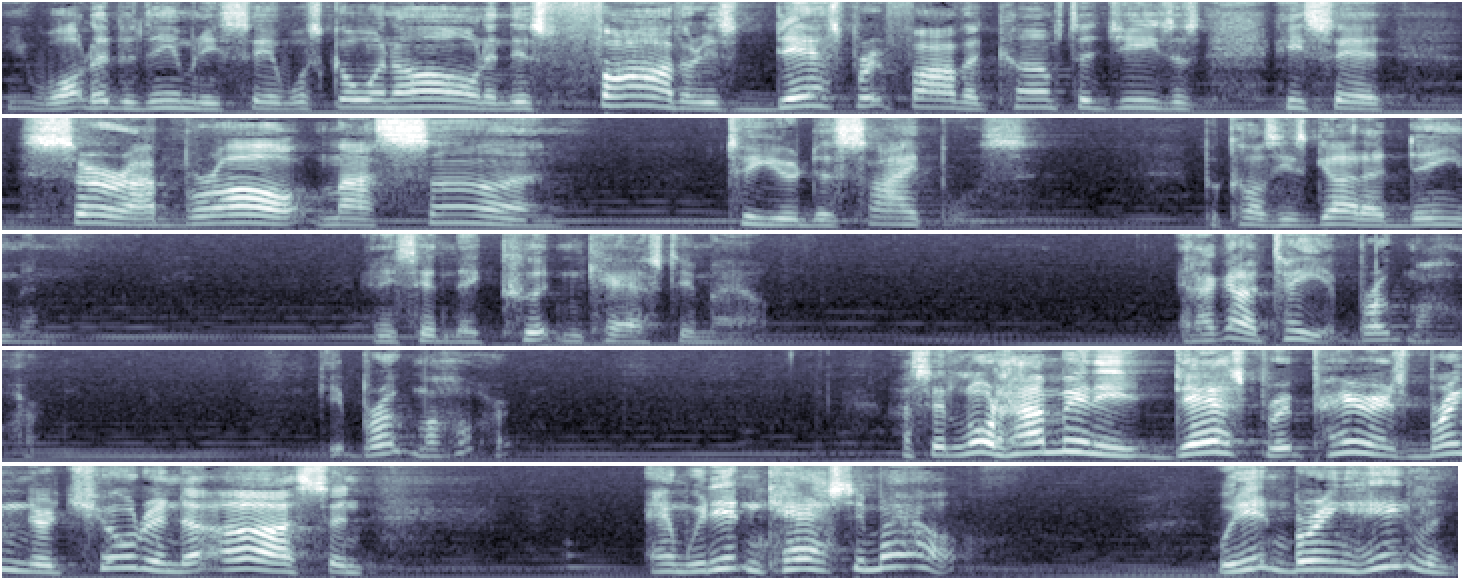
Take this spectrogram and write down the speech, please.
he walked up to them and he said, What's going on? And this father, this desperate father, comes to Jesus. He said, Sir, I brought my son to your disciples because he's got a demon. And he said, They couldn't cast him out. And I got to tell you, it broke my heart. It broke my heart. I said, Lord, how many desperate parents bring their children to us and, and we didn't cast him out? We didn't bring healing.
